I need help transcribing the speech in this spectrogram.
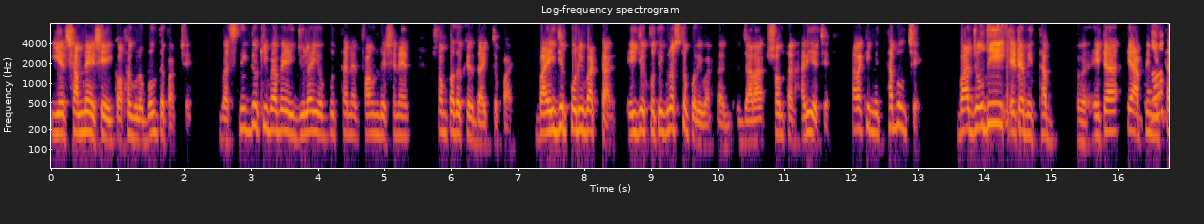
ইয়ের সামনে এসে এই কথাগুলো বলতে পারছে? বা স্নিগ্ধ কীভাবে এই জুলাই অভ্যুত্থানের ফাউন্ডেশনের সম্পাদকের দায়িত্ব পায়? বা এই যে পরিবারটা এই যে ক্ষতিগ্রস্ত পরিবারটা যারা সন্তান হারিয়েছে তারা কি মিথ্যা বলছে? বা যদি এটা মিথ্যা এটাকে আপনি মিথ্যা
